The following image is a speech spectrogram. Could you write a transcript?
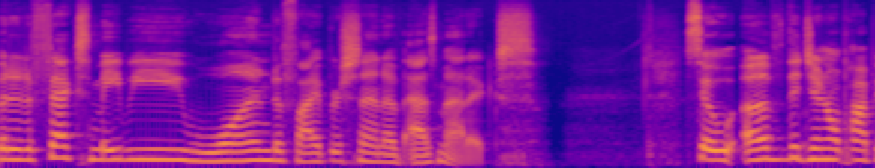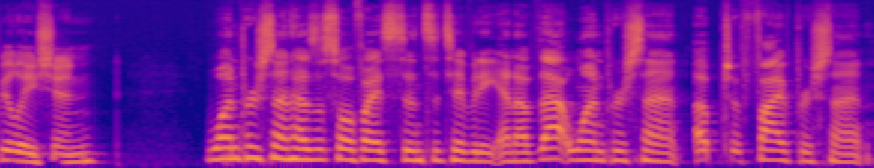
but it affects maybe one to five percent of asthmatics. So, of the general population, 1% has a sulfite sensitivity, and of that 1%, up to 5%,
